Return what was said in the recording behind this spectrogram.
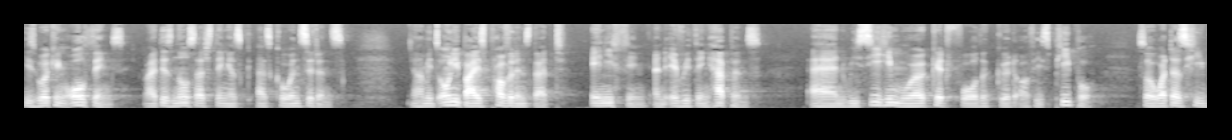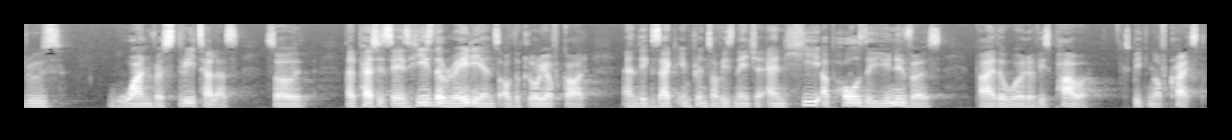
He's working all things, right? There's no such thing as, as coincidence. Um, it's only by His providence that anything and everything happens. And we see Him work it for the good of His people. So, what does Hebrews 1, verse 3 tell us? So, that passage says, He's the radiance of the glory of God and the exact imprint of His nature, and He upholds the universe by the word of His power. Speaking of Christ,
